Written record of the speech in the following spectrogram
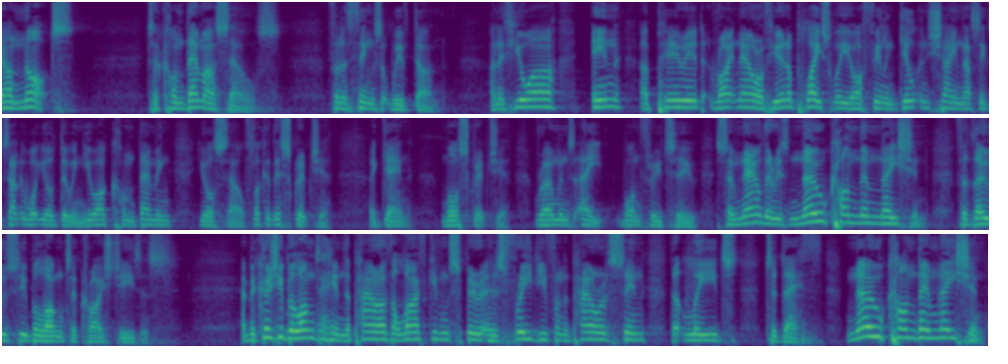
are not to condemn ourselves for the things that we've done. And if you are in a period right now, or if you're in a place where you are feeling guilt and shame, that's exactly what you're doing. You are condemning yourself. Look at this scripture again. More scripture. Romans 8, 1 through 2. So now there is no condemnation for those who belong to Christ Jesus. And because you belong to Him, the power of the life giving Spirit has freed you from the power of sin that leads to death. No condemnation.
